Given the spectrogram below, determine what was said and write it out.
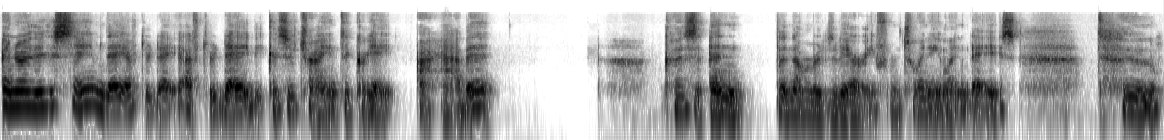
And are they the same day after day after day because they're trying to create a habit? Because, and the numbers vary from 21 days to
